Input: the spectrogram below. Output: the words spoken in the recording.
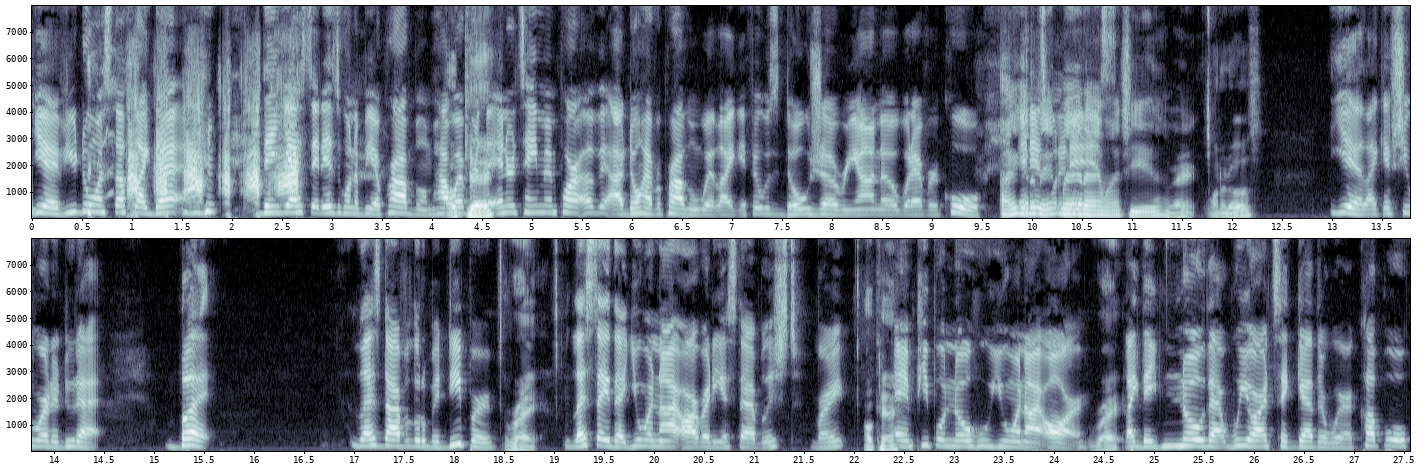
yeah, if you're doing stuff like that, then yes, it is going to be a problem. However, Okay. the entertainment part of it, I don't have a problem with. Like, if it was Doja, Rihanna, whatever, cool. I It is what it is. want you. Right? One of those. Yeah, like if she were to do that. But let's dive a little bit deeper. Right. Let's say that you and I are already established, right? Okay. And people know who you and I are. right. Like they know that we are together. We're a couple.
